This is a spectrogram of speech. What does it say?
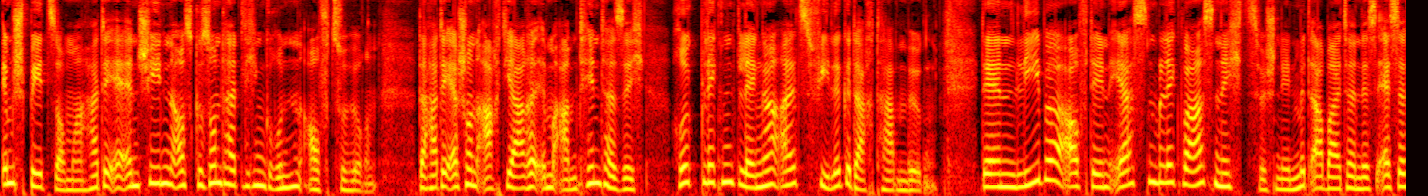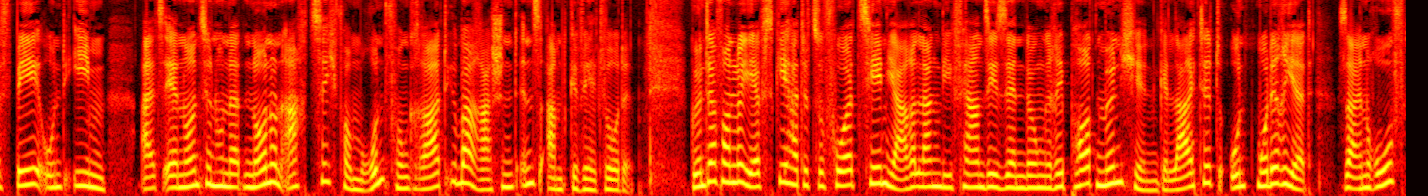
Im Spätsommer hatte er entschieden, aus gesundheitlichen Gründen aufzuhören. Da hatte er schon acht Jahre im Amt hinter sich, rückblickend länger als viele gedacht haben mögen. Denn Liebe auf den ersten Blick war es nicht zwischen den Mitarbeitern des SFB und ihm, als er 1989 vom Rundfunkrat überraschend ins Amt gewählt wurde. Günter von Lojewski hatte zuvor zehn Jahre lang die Fernsehsendung Report München geleitet und moderiert. Sein Ruf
